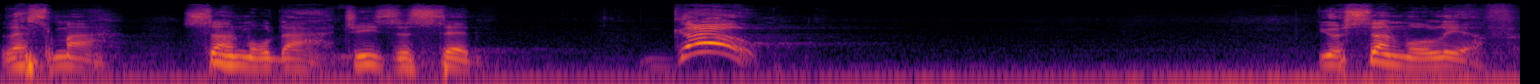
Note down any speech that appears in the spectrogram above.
lest my son will die. Jesus said, Go. your son will live.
